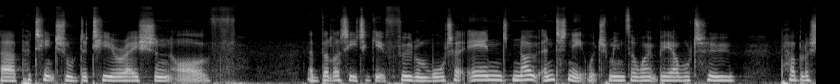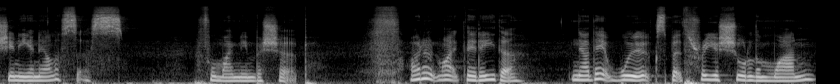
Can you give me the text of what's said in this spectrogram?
uh, potential deterioration of ability to get food and water and no internet, which means I won't be able to publish any analysis for my membership. I don't like that either. Now that works, but three is shorter than one.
